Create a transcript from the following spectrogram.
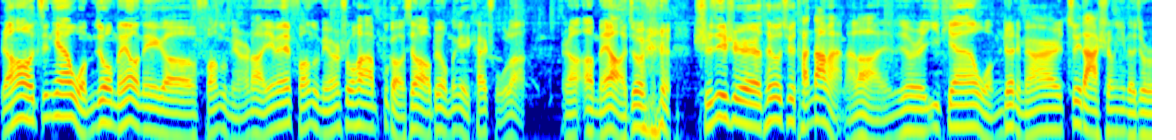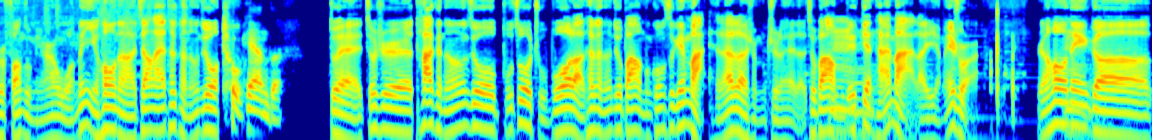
然后今天我们就没有那个房祖名了，因为房祖名说话不搞笑，被我们给开除了。然后啊，没有，就是实际是他又去谈大买卖了。就是一天，我们这里面最大生意的就是房祖名。我们以后呢，将来他可能就臭骗子。对，就是他可能就不做主播了，他可能就把我们公司给买下来了，什么之类的，就把我们这电台买了、也没准儿。然后那个。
